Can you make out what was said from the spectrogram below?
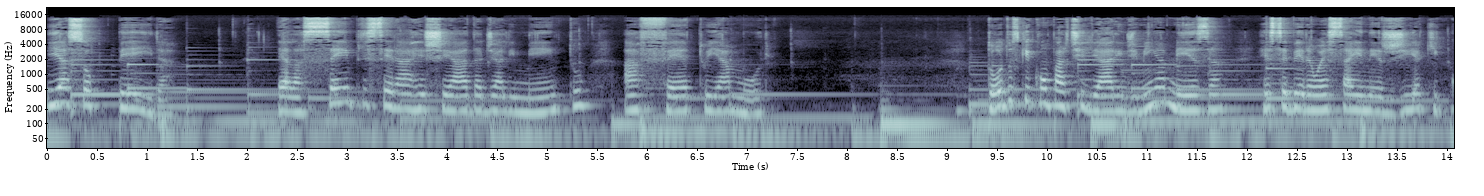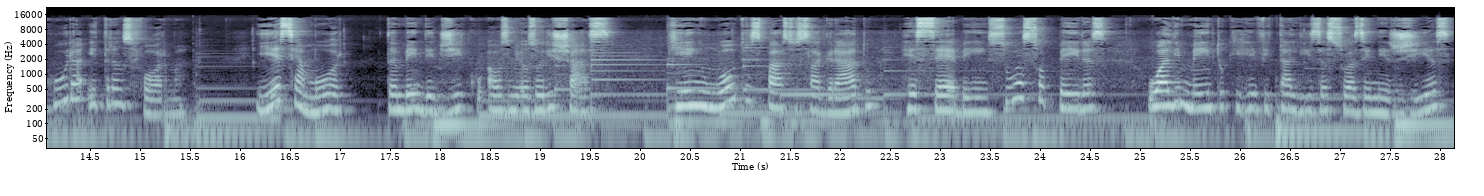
E a sopeira, ela sempre será recheada de alimento, afeto e amor. Todos que compartilharem de minha mesa receberão essa energia que cura e transforma. E esse amor também dedico aos meus orixás, que em um outro espaço sagrado recebem em suas sopeiras o alimento que revitaliza suas energias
